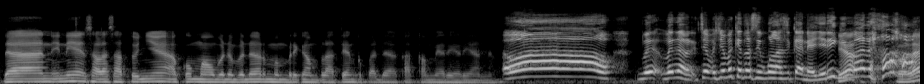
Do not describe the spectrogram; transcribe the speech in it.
Dan ini salah satunya aku mau benar-benar memberikan pelatihan kepada kakak Mary Riana. Wow, be- bener. Coba coba kita simulasikan ya. Jadi Ya, gimana? boleh.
